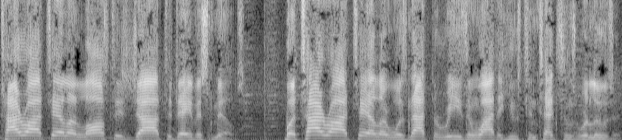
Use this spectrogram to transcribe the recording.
Tyrod Taylor lost his job to Davis Mills. But Tyrod Taylor was not the reason why the Houston Texans were losing.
